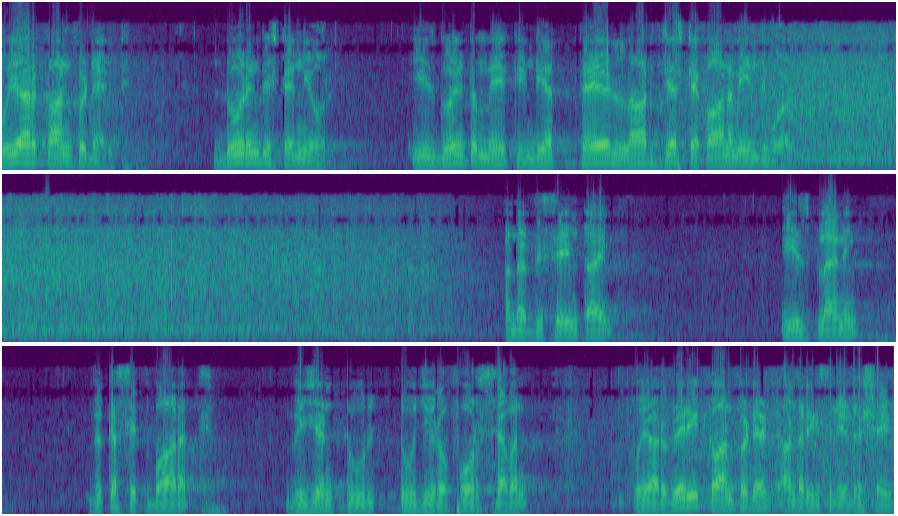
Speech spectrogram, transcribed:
we are confident during this tenure, he is going to make India third largest economy in the world. And at the same time, he is planning Vikasit Bharat Vision 2 2047. We are very confident under his leadership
